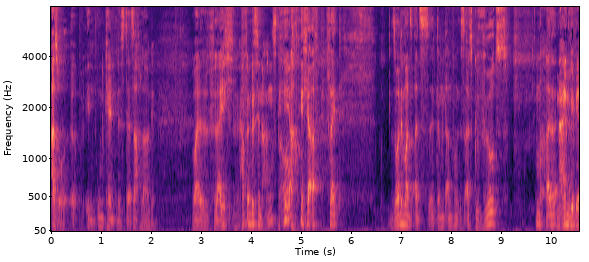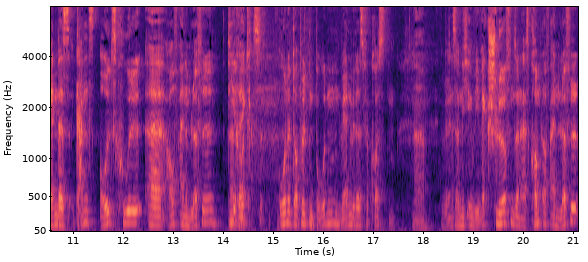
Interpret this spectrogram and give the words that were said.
Also äh, in Unkenntnis der Sachlage. Weil vielleicht. Ich habe ein bisschen Angst auch. ja, ja, vielleicht sollte man es als äh, damit anfangen, es als Gewürz mal. Nein, wir werden das ganz oldschool äh, auf einem Löffel direkt ohne doppelten Boden werden wir das verkosten. Na, Wir werden es auch nicht irgendwie wegschlürfen, sondern es kommt auf einen Löffel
